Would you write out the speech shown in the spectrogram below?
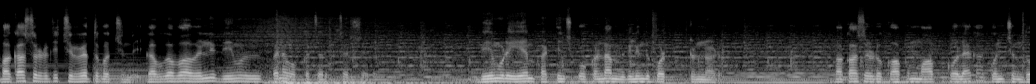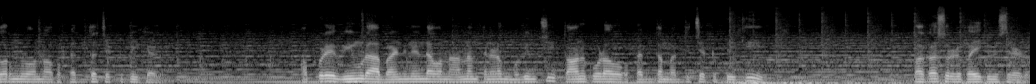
బకాసురుడికి చిర్రెత్తుకొచ్చింది. గబగబా వెళ్ళి భీముడు పైన ఒక్క చెరుపు చరిచాడు. భీముడు ఏం పట్టించుకోకుండా మిగిలింది కొట్టున్నాడు. బకాసురుడు కోపం ఆపుకోలేక కొంచెం దూరంలో ఉన్న ఒక పెద్ద చెట్టు పీకాడు. అప్పుడే భీముడు ఆ బండి నిండా ఉన్న అన్నం తినడం ముగించి తాను కూడా ఒక పెద్ద మద్ది చెట్టు పీకి బకాసురుడి పైకి విసిరాడు.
